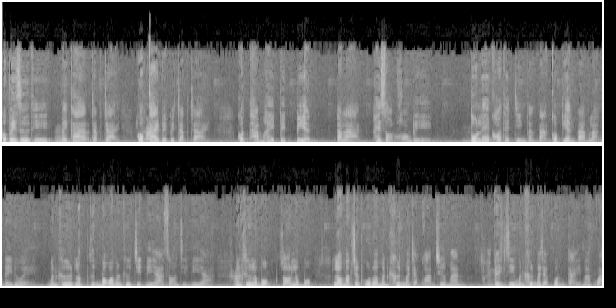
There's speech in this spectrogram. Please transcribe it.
ก็ไปซื้อที่อืม ไม่กล้าจับจ่าย ก็ครับกลายไปไปจับจ่าย ก็ทำให้ไปเปลี่ยนตลาดให้สอดคล้องไปเองอืมตัวเลขข้อเท็จจริงต่างๆ ก็เปลี่ยนตามหลังได้ด้วย มันคือถึงบอกว่ามันคือจิตวิทยาซ้อนจิตวิทยาครับมันคือระบบซ้อนระบบ เรามักจะพูดว่ามันขึ้นมาจากความเชื่อมั่นอืมแต่จริงๆมันขึ้นมาจากกลไกมากกว่า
